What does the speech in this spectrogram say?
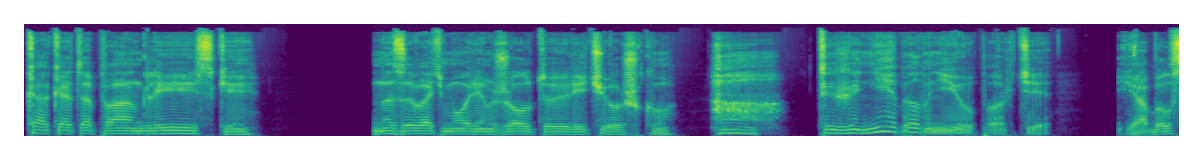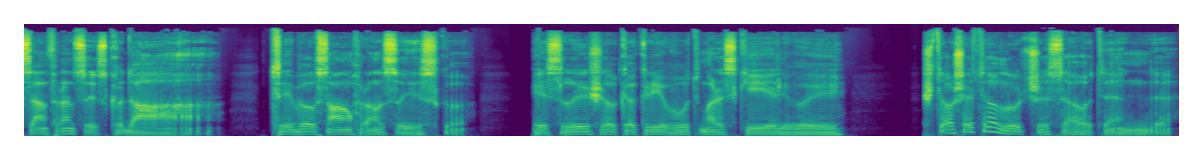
Как это по-английски? Называть морем желтую речушку. А, ты же не был в Ньюпорте. Я был в Сан-Франциско, да. Ты был в Сан-Франциско и слышал, как ревут морские львы. Что ж, это лучше Саутенда.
